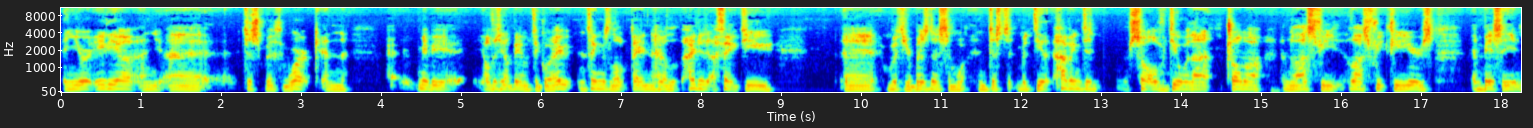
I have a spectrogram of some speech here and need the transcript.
in your area and uh, just with work and maybe obviously not being able to go out and things lockdown how how did it affect you uh, with your business and what and just with deal, having to sort of deal with that trauma in the last few last few, few years. And basically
